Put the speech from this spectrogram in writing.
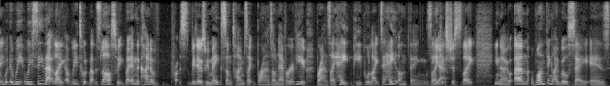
Absolutely. we we see that like we talked about this last week, but in the kind of videos we make sometimes, like brands I'll never review, brands I hate. People like to hate on things. Like Yeah. it's just like you know. Um, one thing I will say is.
